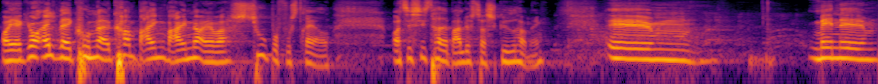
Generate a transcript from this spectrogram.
Og jeg gjorde alt, hvad jeg kunne, og jeg kom bare ingen vegne, og jeg var super frustreret. Og til sidst havde jeg bare lyst til at skyde ham. Ikke? Øhm, men øh,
